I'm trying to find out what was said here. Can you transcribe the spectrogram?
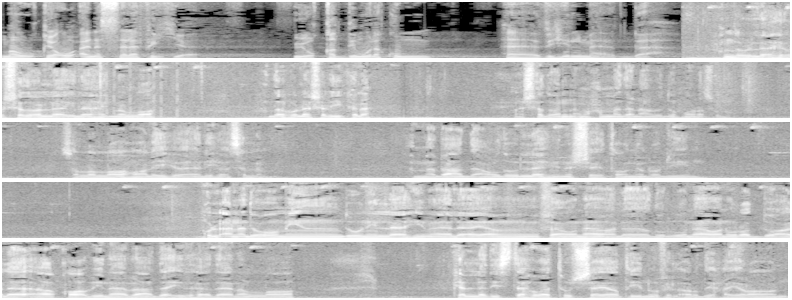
موقع أنا السلفي. يقدم لكم هذه المادة. الحمد لله وأشهد أن لا إله إلا الله وحده لا شريك له وأشهد أن محمدا عبده ورسوله صلى الله عليه وآله وسلم. أما بعد أعوذ بالله من الشيطان الرجيم. قل أندعو من دون الله ما لا ينفعنا ولا يضرنا ونرد على أعقابنا بعد إذ هدانا الله. كالذي استهوته الشياطين في الأرض حيران.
